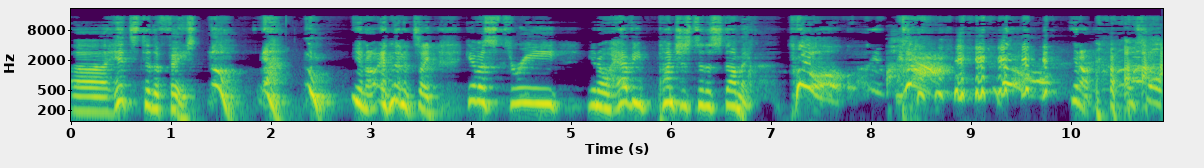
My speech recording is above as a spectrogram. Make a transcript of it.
uh, hits to the face. Ooh, you know, and then it's like, give us three, you know, heavy punches to the stomach. you know, and so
